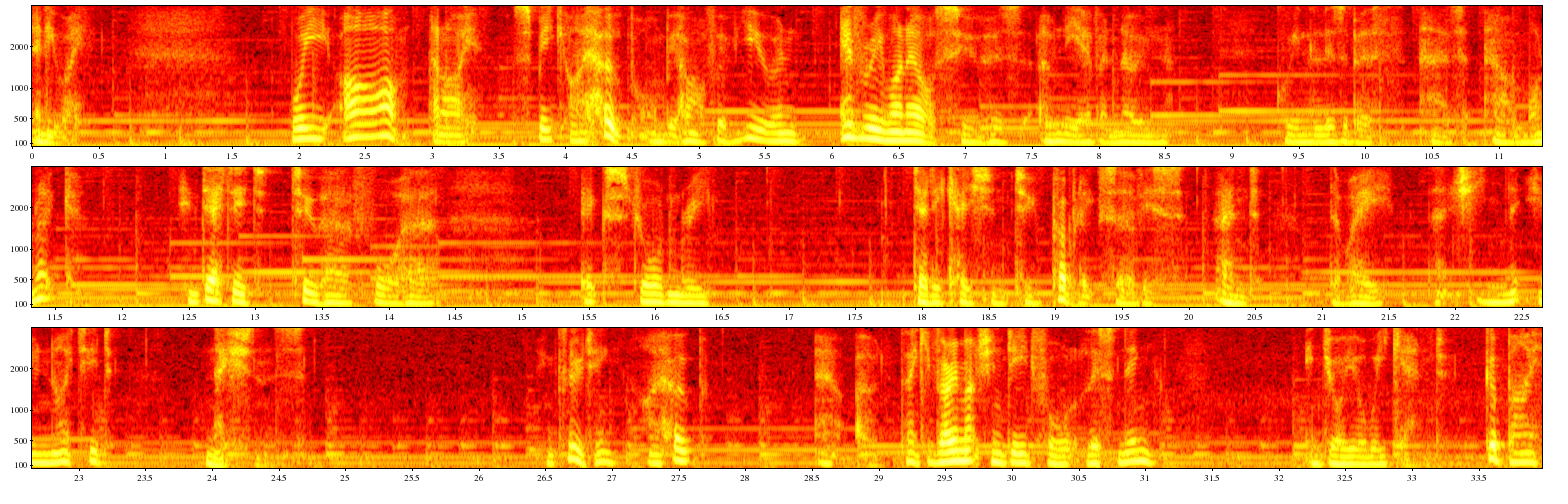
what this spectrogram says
Anyway, we are, and I speak, I hope, on behalf of you and everyone else who has only ever known Queen Elizabeth as our monarch, indebted to her for her extraordinary dedication to public service and the way that she united nations, including, I hope, our own. Thank you very much indeed for listening. Enjoy your weekend. Goodbye.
